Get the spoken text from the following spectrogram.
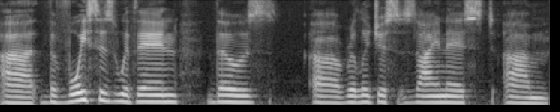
Uh, the voices within those uh, religious Zionist um,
